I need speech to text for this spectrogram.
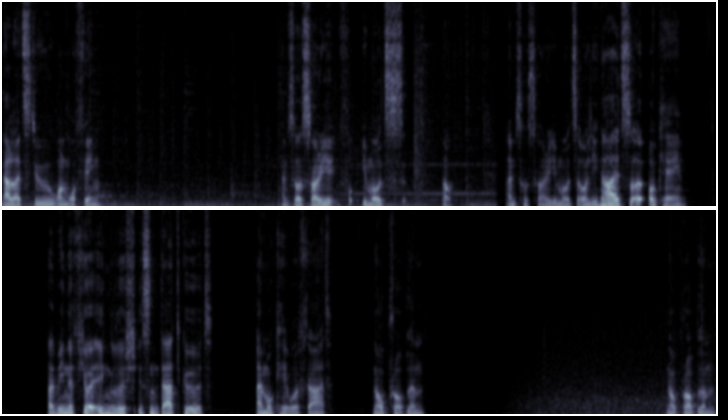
now let's do one more thing. I'm so sorry for emotes. I'm so sorry emotes only. No, it's uh, okay. I mean, if your English isn't that good, I'm okay with that. No problem. No problem.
